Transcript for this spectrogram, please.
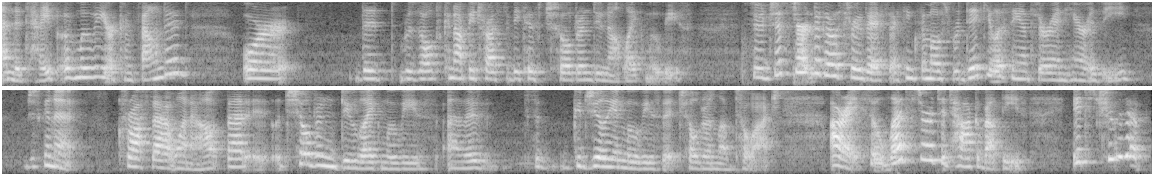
and the type of movie are confounded, or the results cannot be trusted because children do not like movies. So just starting to go through this, I think the most ridiculous answer in here is E. I'm just gonna cross that one out. That children do like movies. Uh, there's, there's a gajillion movies that children love to watch. All right, so let's start to talk about these. It's true that,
